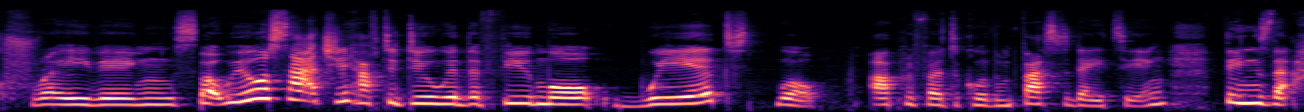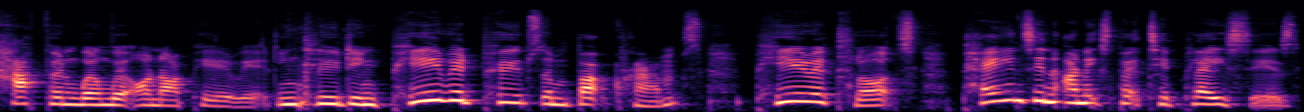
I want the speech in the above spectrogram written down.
cravings. But we also actually have to deal with a few more weird, well, I prefer to call them fascinating, things that happen when we're on our period, including period poops and butt cramps, period clots, pains in unexpected places,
